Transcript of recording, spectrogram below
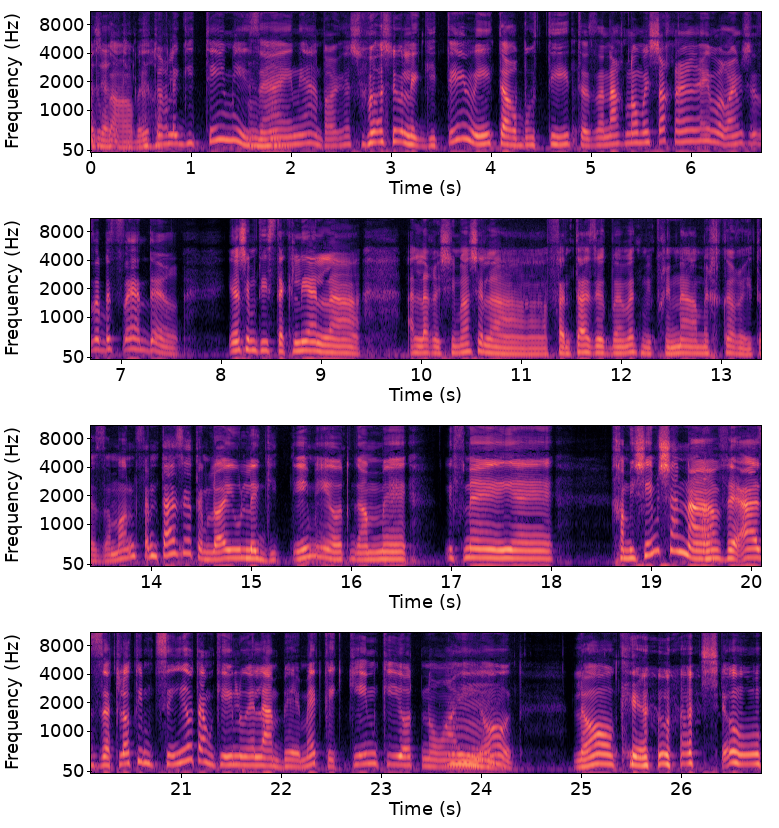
מדובר, הרבה יותר לגיטימי, זה העניין. ברגע שמשהו לגיטימי, תרבותית, אז אנחנו משחררים ורואים שזה בסדר. יש, אם תסתכלי על, ה, על הרשימה של הפנטזיות באמת מבחינה מחקרית, אז המון פנטזיות הן לא היו לגיטימיות גם uh, לפני... Uh, 50 שנה, אה. ואז את לא תמצאי אותם כאילו אלא באמת כקינקיות נוראיות. Mm. לא כמשהו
